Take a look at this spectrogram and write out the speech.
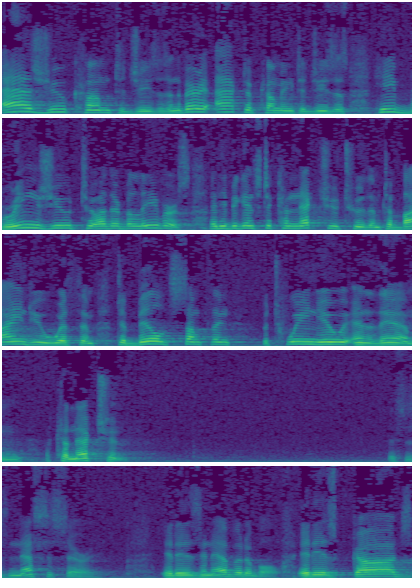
as you come to Jesus, in the very act of coming to Jesus, He brings you to other believers and He begins to connect you to them, to bind you with them, to build something between you and them, a connection. This is necessary. It is inevitable. It is God's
